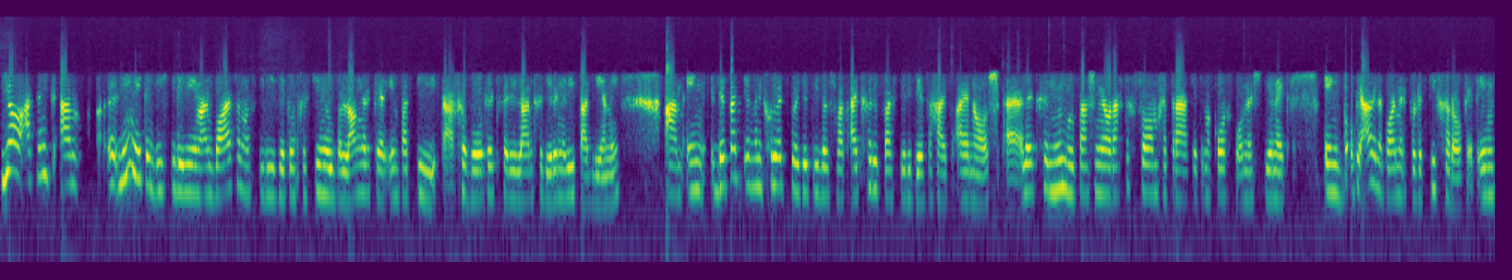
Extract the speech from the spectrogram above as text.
Ja, ek dink um nie net in die studie nie, maar baie van ons studies het ons gesien hoe belangriker empatie uh, geword het vir die land gedurende die pandemie. Um en dit was een van die groot positiefs wat uitgeroep was deur die besigheidseienaars. Uh, hulle het genoem hoe personeel regtig saamgetrek het en mekaar ondersteun het en op die ou en baie meer produktief geraak het. En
